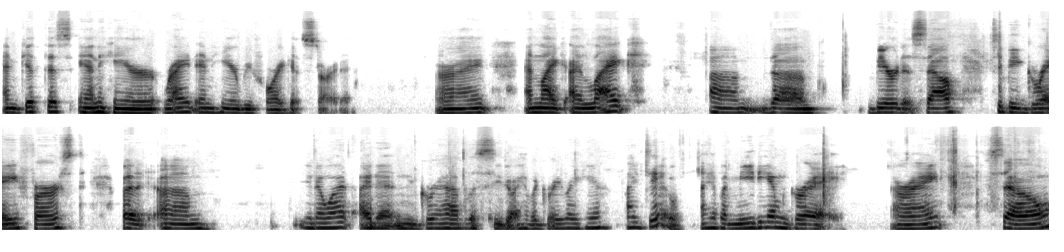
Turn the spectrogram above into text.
and get this in here, right in here before I get started. All right. And like, I like um, the beard itself to be gray first, but um, you know what? I didn't grab, let's see, do I have a gray right here? I do. I have a medium gray. All right. So,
